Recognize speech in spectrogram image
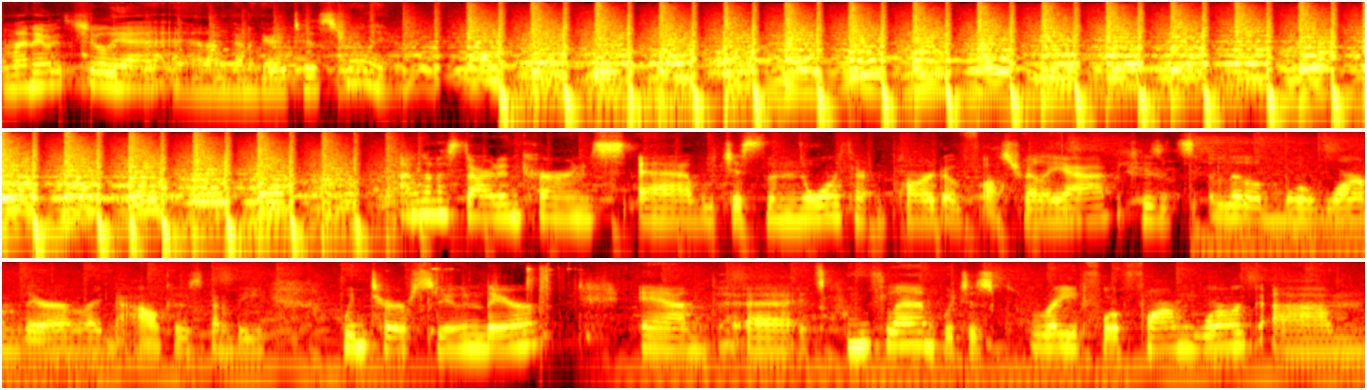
my name is Julia and I'm gonna go to Australia. I'm gonna start in Cairns, uh, which is the northern part of Australia because it's a little more warm there right now because it's gonna be winter soon there and uh, it's Queensland which is great for farm work um,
